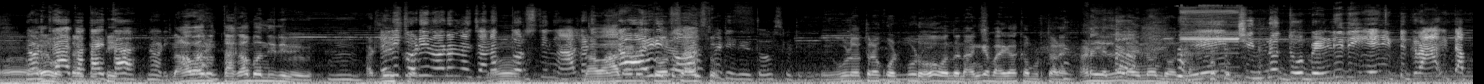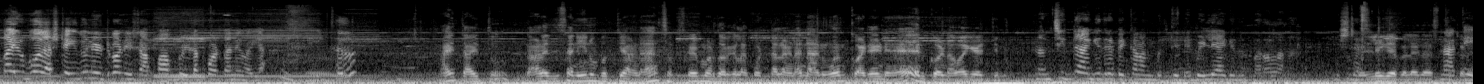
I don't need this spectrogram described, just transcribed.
ಆ, ನೋಡಿದ್ರಾ? ಗೊತ್ತಾಯ್ತಾ? ನೋಡಿ. ನಾವಾದ್ರೂ ತಗ ಬಂದಿದೀವಿ ಅಟ್ಲೀಸ್ಟ್ ಕೊಡಿ ನೋಡೋಣ ಜನಕ್ಕೆ. ತೋರಿಸ್ತೀನಿ. ಆಲ್ರೆಡಿ. ತೋರಿಸ್ಬಿಟ್ಟಿದೀವಿ ತೋರಿಸ್ಬಿಟ್ಟಿದೀವಿ. ಇವಳ ಹತ್ರ ಕೊಟ್ಬಿಡು ಒಂದು ನಂಗೆ ಬಾಯಿಗೆ ಹಾಕೊಂಡ್ಬಿಡ್ತಾಳೆ. ಅಣ್ಣ ಎಲ್ಲ ಇನ್ನೊಂದು ಏ ಚಿನ್ನದ್ದು ಬೆಳ್ಳಿದಿ ಏನ್ ಇಟ್ಟು ಗ್ರಾ ಇಟ್ಟಪ್ಪ ಇರ್ಬೋದು. ಅಷ್ಟೇ ಇದನ್ನ ಇಟ್ಕೊಂಡು ಇಷ್ಟಪ್ಪ ಬಿಲ್ಡಪ್ ಕೊಡ್ತಾನೆ ಅಯ್ಯ. ಆಯ್ತಾಯ್ತು. ನಾಳೆ ದಿವಸ ನೀನು ಬರ್ತೀಯ ಅಣ್ಣ. ಸಬ್ಸ್ಕ್ರೈಬ್ ಮಾಡಿದವ್ರಿಗೆಲ್ಲ ಕೊಟ್ಟಲ್ಲ ಅಣ್ಣ. ನನಗೊಂದು ಕೊಡೇಣೆ ಅನ್ಕೊಂಡು ಅವಾಗ ಹೇಳ್ತೀನಿ. ನಮ್ಮ ಚಿನ್ನ ಆಗಿದ್ರೆ ಬೇಕಾ? ನಂಗೆ ಬರ್ತೀನಿ ಬೆಳ್ಳಿ ಆಗಿದ್ರೆ ಬರಲ್ಲ ಇಷ್ಟೇ. ಬೆಳ್ಳಿಗೆ ಬೆಲೆ ಜಾಸ್ತಿ ನಾಟಿ.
